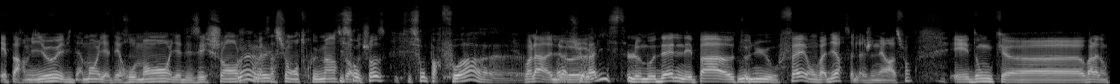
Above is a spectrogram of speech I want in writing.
Et parmi eux, évidemment, il y a des romans, il y a des échanges, des conversations entre humains, ce genre de choses. Qui sont parfois euh, voilà, le, le, modèle n'est pas euh, tenu mm. au fait, on va dire, c'est de la génération. Et donc, euh, voilà, donc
